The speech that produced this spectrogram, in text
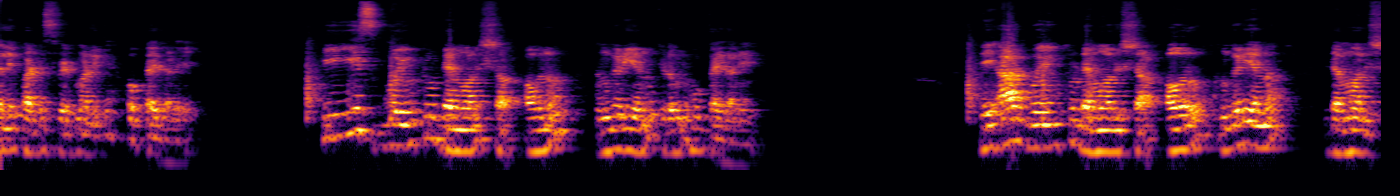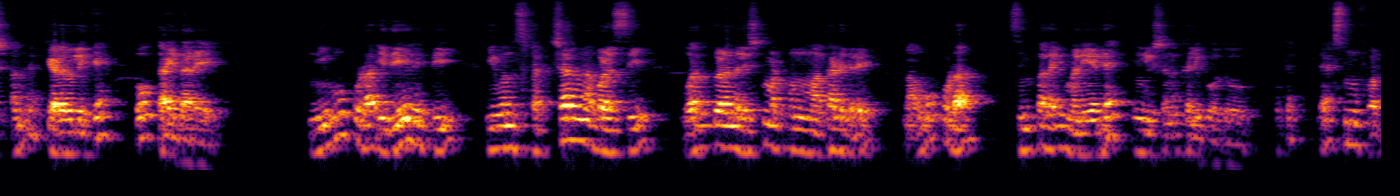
ಅಲ್ಲಿ ಪಾರ್ಟಿಸಿಪೇಟ್ ಮಾಡ್ಲಿಕ್ಕೆ ಹೋಗ್ತಾ ಇದ್ದಾಳೆ. He is going to demolish shop ಅವನು ಅಂಗಡಿಯನ್ನು ಕೆಡವಲು ಹೋಗ್ತಾ ಇದ್ದಾನೆ. They are going to demolish shop ಅವರು ಅಂಗಡಿಯನ್ನ ಡೆಮಾಲಿಶ್ ಅಂದ್ರೆ ಕೆಡವಲಿಕ್ಕೆ ಹೋಗ್ತಾ ಇದ್ದಾರೆ. ನೀವು ಕೂಡ ಇದೇ ರೀತಿ ಈ ಒಂದು ಸ್ಟ್ರಕ್ಚರ್ ಅನ್ನ ಬಳಸಿ ವರ್ಕ್ ಗಳನ್ನ ಲಿಸ್ಟ್ ಮಾಡ್ಕೊಂಡು ಮಾತಾಡಿದರೆ ನಾವು ಕೂಡ ಸಿಂಪಲ್ ಆಗಿ ಮನೆಯಲ್ಲೇ ಇಂಗ್ಲಿಷ್ ಅನ್ನು ಕಲಿಬಹುದು okay let's move for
